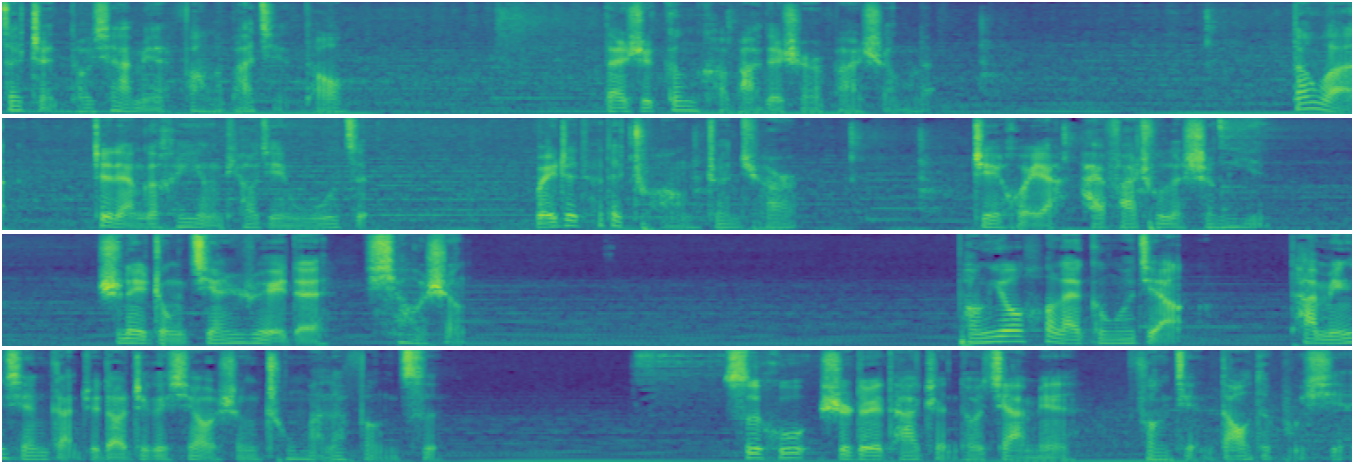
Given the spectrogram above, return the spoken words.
在枕头下面放了把剪刀。但是更可怕的事儿发生了。当晚，这两个黑影跳进屋子，围着他的床转圈儿，这回呀还发出了声音，是那种尖锐的笑声。朋友后来跟我讲，他明显感觉到这个笑声充满了讽刺，似乎是对他枕头下面放剪刀的不屑。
